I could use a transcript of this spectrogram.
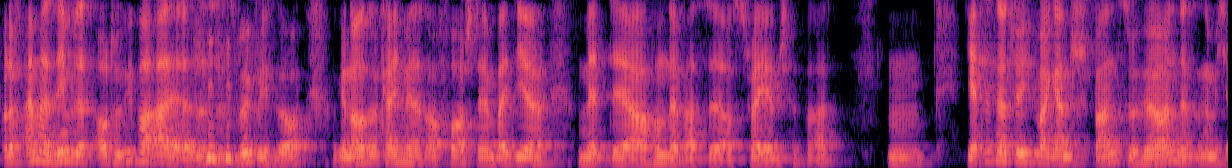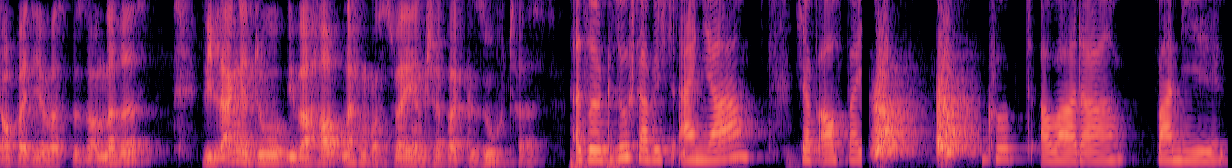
und auf einmal sehen wir das Auto überall. Also es ist wirklich so. Und genauso kann ich mir das auch vorstellen bei dir mit der Hunderasse Australian Shepherd. Mm. Jetzt ist natürlich mal ganz spannend zu hören, das ist nämlich auch bei dir was Besonderes, wie lange du überhaupt nach einem Australian Shepherd gesucht hast. Also gesucht habe ich ein Jahr ich habe auch bei geguckt, aber da waren die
